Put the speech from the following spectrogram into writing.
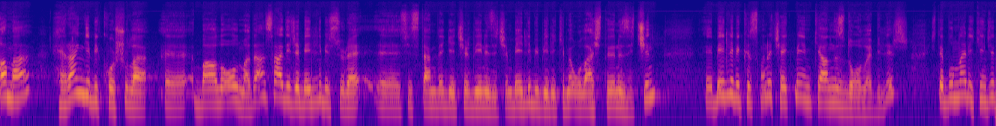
Ama herhangi bir koşula e, bağlı olmadan sadece belli bir süre e, sistemde geçirdiğiniz için, belli bir birikime ulaştığınız için e, belli bir kısmını çekme imkanınız da olabilir. İşte bunlar ikinci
